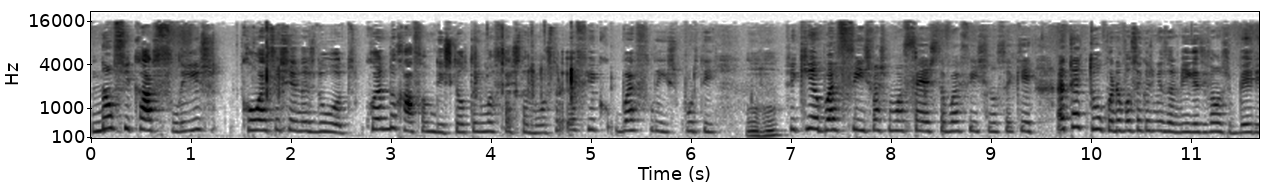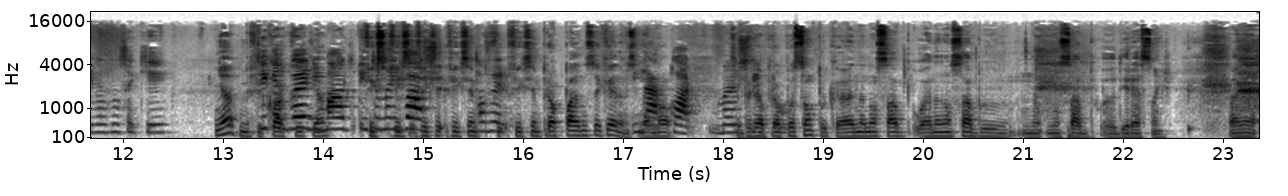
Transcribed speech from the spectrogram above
não ficar feliz com essas cenas do outro. Quando o Rafa me diz que ele tem uma festa monstra, eu fico bem feliz por ti. Uhum. Fiquei bem fixe, vais para uma festa, bem fixe, não sei o quê. Até tu, quando eu vou ser com as minhas amigas e vamos beber e vamos não sei o quê. Yeah, também fico, Ficas bem fico, yeah. animado e fico, também fico, vais. fico, fico, sempre, fico, fico sempre preocupado, não sei o que, isso é Yeah, normal. claro, mas sempre aquela tipo- preocupação, porque a Ana não sabe, Ana não sabe, não, não sabe uh, direções. A Ana,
